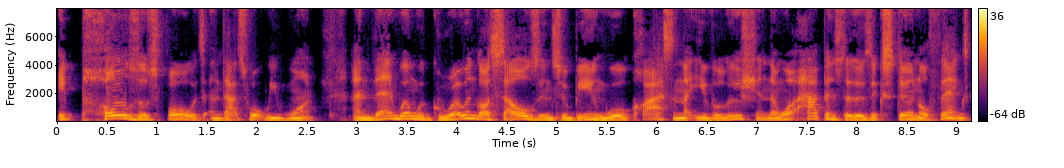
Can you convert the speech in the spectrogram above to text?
It pulls us forwards, and that's what we want. And then when we're growing ourselves into being world class and that evolution, then what happens to those external things?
